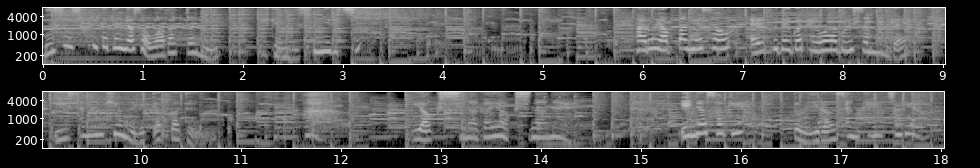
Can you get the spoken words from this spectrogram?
무슨 소리가 들려서 와봤더니 이게 무슨 일이지? 바로 옆방에서 엘프들과 대화하고 있었는데 이상한 기운을 느꼈거든. 하, 역시나가 역시나네. 이 녀석이 또 이런 상태일 줄이야.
